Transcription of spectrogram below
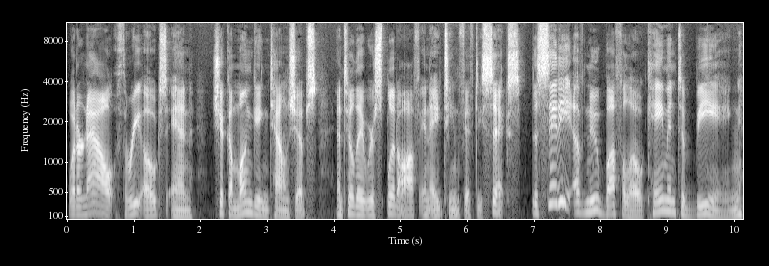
what are now Three Oaks and Chikaming townships, until they were split off in 1856. The city of New Buffalo came into being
